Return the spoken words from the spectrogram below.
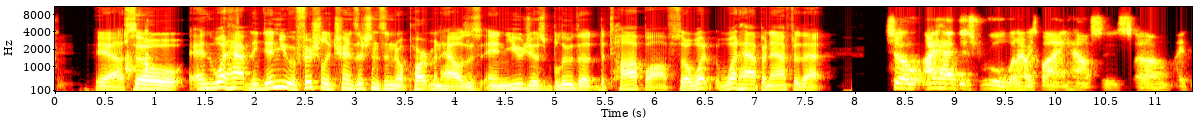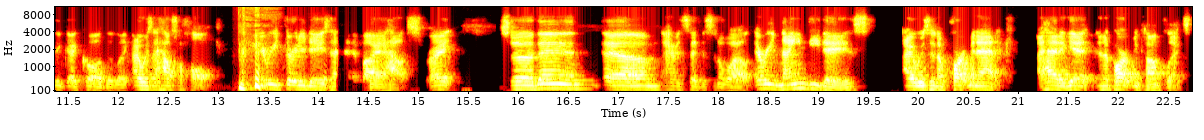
yeah. So, and what happened? Then you officially transitions into apartment houses, and you just blew the the top off. So, what what happened after that? So I had this rule when I was buying houses. Um, I think I called it like I was a houseaholic. Every 30 days I had to buy a house, right? So then um, I haven't said this in a while. Every 90 days I was an apartment addict. I had to get an apartment complex.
